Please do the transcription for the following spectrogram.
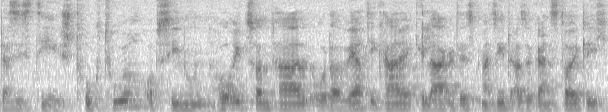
das ist die Struktur, ob sie nun horizontal oder vertikal gelagert ist. Man sieht also ganz deutlich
